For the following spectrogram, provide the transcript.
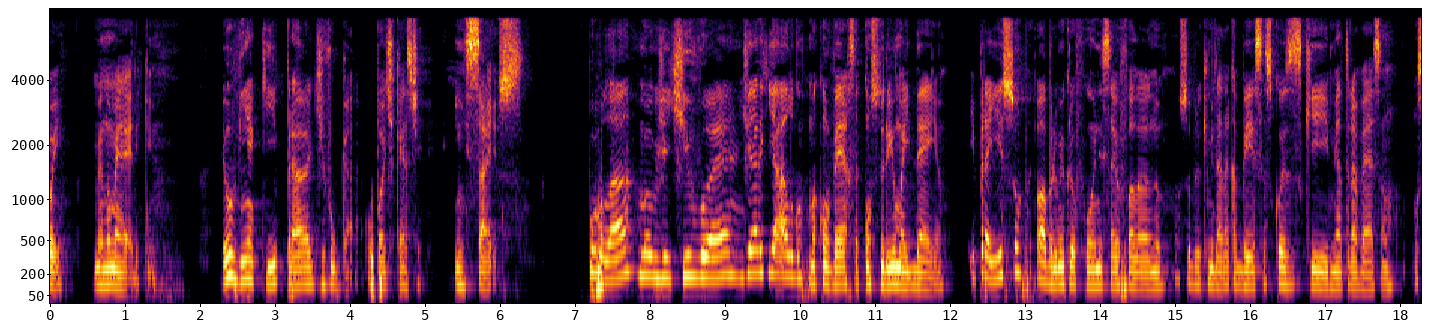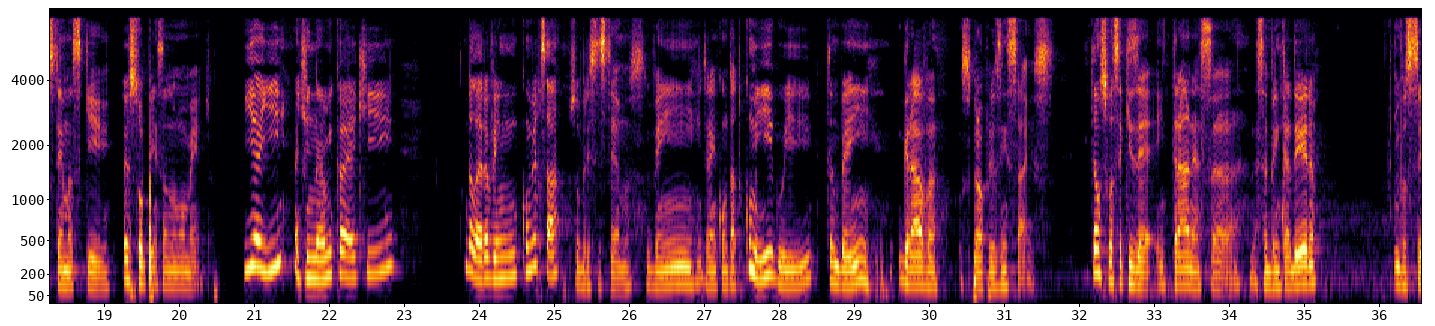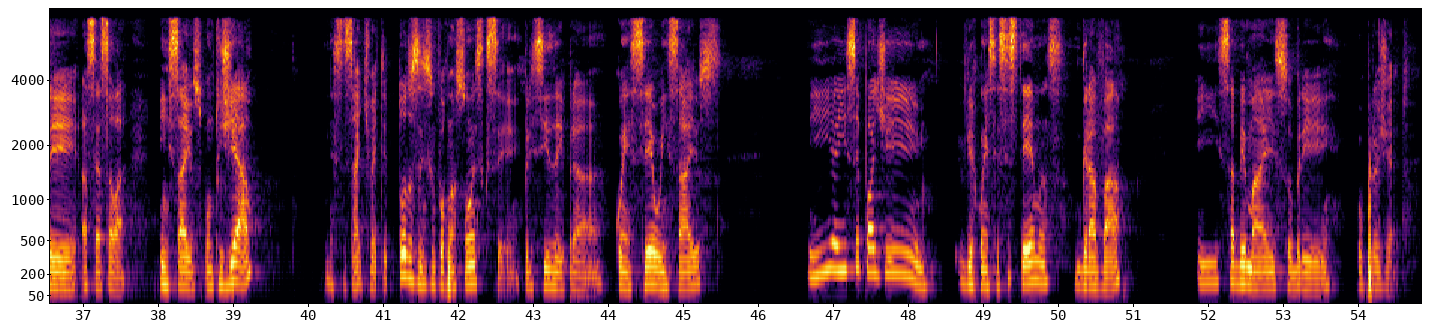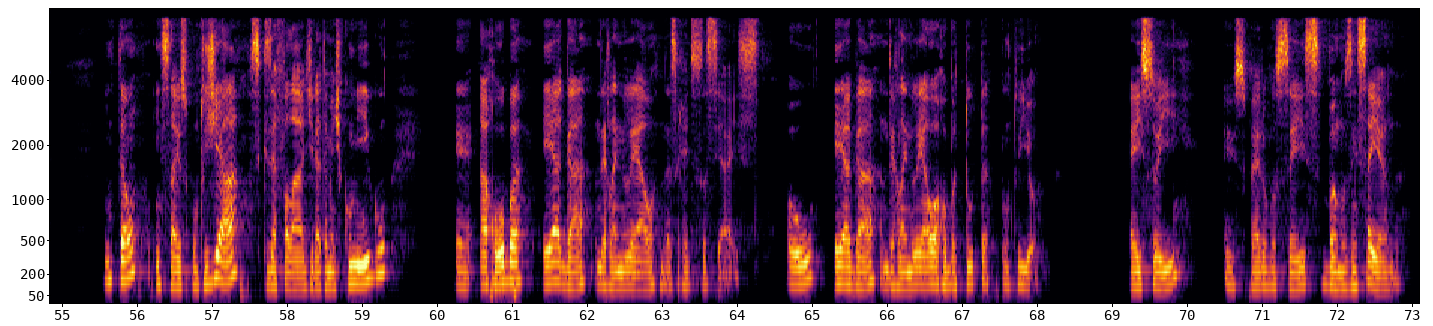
Oi, meu nome é Eric. Eu vim aqui para divulgar o podcast Ensaios. Por lá, meu objetivo é gerar diálogo, uma conversa, construir uma ideia. E para isso, eu abro o microfone e saio falando sobre o que me dá na cabeça, as coisas que me atravessam, os temas que eu estou pensando no momento. E aí, a dinâmica é que a galera vem conversar sobre esses temas, vem entrar em contato comigo e também grava os próprios ensaios. Então, se você quiser entrar nessa, nessa brincadeira, você acessa lá ensaios.ga. Nesse site vai ter todas as informações que você precisa aí para conhecer o ensaios. E aí você pode vir conhecer esses temas, gravar e saber mais sobre o projeto. Então, ensaios.ga, se quiser falar diretamente comigo, é arroba eh_leal nas redes sociais ou eh_leal arroba tuta.io. É isso aí, eu espero vocês, vamos ensaiando.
